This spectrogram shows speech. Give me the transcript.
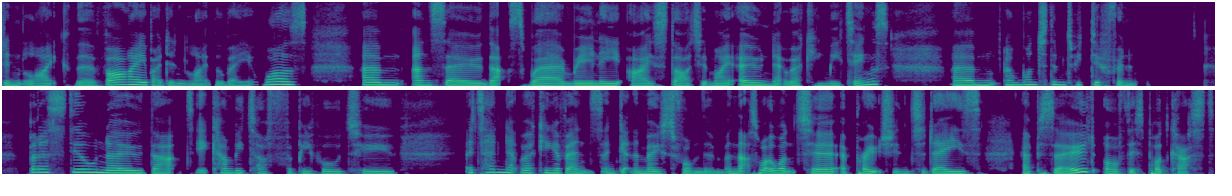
didn't like the vibe, I didn't like the way it was. Um, and so that's where really I started my own networking meetings um, and wanted them to be different. But I still know that it can be tough for people to attend networking events and get the most from them. And that's what I want to approach in today's episode of this podcast.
